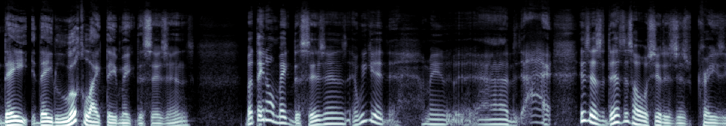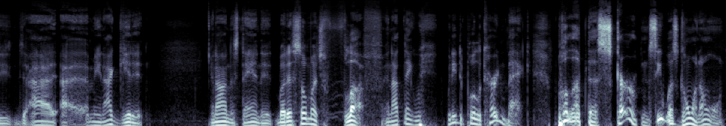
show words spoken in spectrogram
They they look like they make decisions, but they don't make decisions. And we get, I mean, I, I, it's just this this whole shit is just crazy. I, I I mean I get it, and I understand it, but it's so much fluff, and I think we we need to pull the curtain back, pull up the skirt, and see what's going on.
